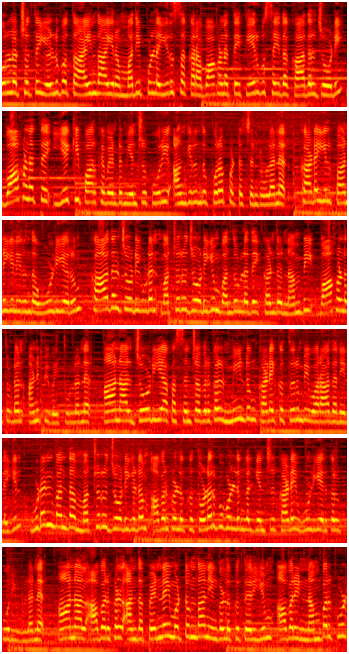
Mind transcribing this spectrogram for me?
ஒரு லட்சத்து எழுபத்து ஐந்தாயிரம் மதிப்புள்ள இருசக்கர வாகனத்தை தேர்வு செய்த காதல் ஜோடி வாகனத்தை இயக்கி பார்க்க வேண்டும் என்று கூறி அங்கிருந்து புறப்பட்டு சென்றுள்ளனர். கடையில் பணியில் இருந்த ஊழியரும் காதல் ஜோடியுடன் மற்றொரு ஜோடியும் வந்துள்ளதை கண்டு நம்பி வாகனத்துடன் அனுப்பி வைத்துள்ளனர். ஆனால் ஜோடியாக சென்றவர்கள் மீண்டும் கடைக்கு திரும்பி வராத நிலையில் உடன் வந்த மற்றொரு ஜோடியிடம் அவர்களுக்கு தொடர்பு கொள்ளுங்கள் என்று கடை ஊழியர்கள் கூறியுள்ளனர். ஆனால் அவர்கள் அந்த பெண்ணை மட்டும்தான் எங்களுக்கு தெரியும் அவரின் நம்பர் கூட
